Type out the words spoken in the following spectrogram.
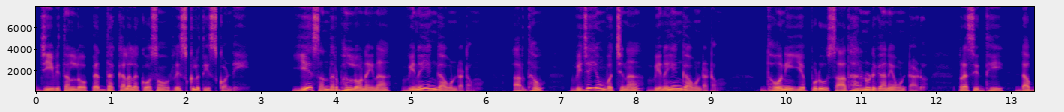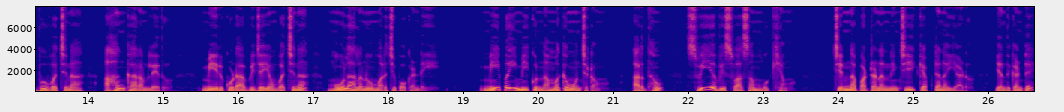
జీవితంలో పెద్ద కలల కోసం రిస్కులు తీసుకోండి. ఏ సందర్భంలోనైనా వినయంగా ఉండటం. అర్థం? విజయం వచ్చినా వినయంగా ఉండటం. ధోని ఎప్పుడూ సాధారణుడిగానే ఉంటాడు. ప్రసిద్ధి డబ్బు వచ్చినా అహంకారం లేదు. మీరు కూడా విజయం వచ్చినా మూలాలను మరచిపోకండి. మీపై మీకు నమ్మకం ఉంచటం. అర్థం? స్వీయ విశ్వాసం ముఖ్యం. చిన్న పట్టణం నుంచి కెప్టెన్ అయ్యాడు. ఎందుకంటే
